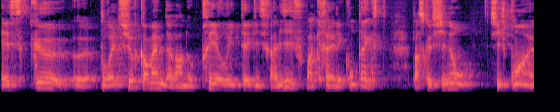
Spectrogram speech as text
est-ce que, euh, pour être sûr quand même d'avoir nos priorités qui se réalisent, il ne faut pas créer les contextes Parce que sinon, si je prends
